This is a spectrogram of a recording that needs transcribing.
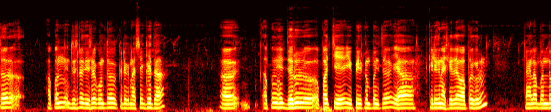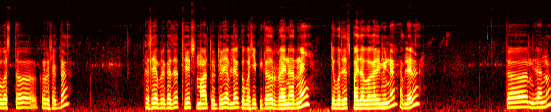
तर आपण दुसरं तिसरं कोणतं कीटकनाशक घेता? आपण हे जरूर अपाचे यू पी एल कंपनीचं या कीटकनाशकाचा वापर करून चांगला बंदोबस्त करू शकता. कसल्या प्रकारचा थ्रिप्स मा तुडतुडे आपल्या कपाशी पिकावर राहणार नाही. जबरदस्त फायदा बघायला मिळणार आपल्याला. तर मित्रांनो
